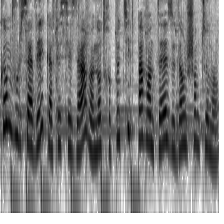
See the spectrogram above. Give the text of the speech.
Comme vous le savez, Café César, notre petite parenthèse d'enchantement,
